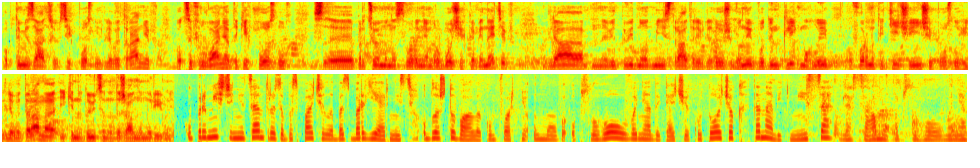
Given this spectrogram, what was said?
оптимізацію всіх послуг для ветеранів, оцифрування таких послуг. Е, Працюємо над створенням робочих кабінетів для відповідно адміністраторів, для того, щоб вони в один клік могли оформити ті чи інші послуги для ветерана, які надаються на державному рівні. У приміщенні центру забезпечили безбар'єрність, облаштували комфортні умови обслуговування, дитячий куточок та навіть місце для самообслуговування.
